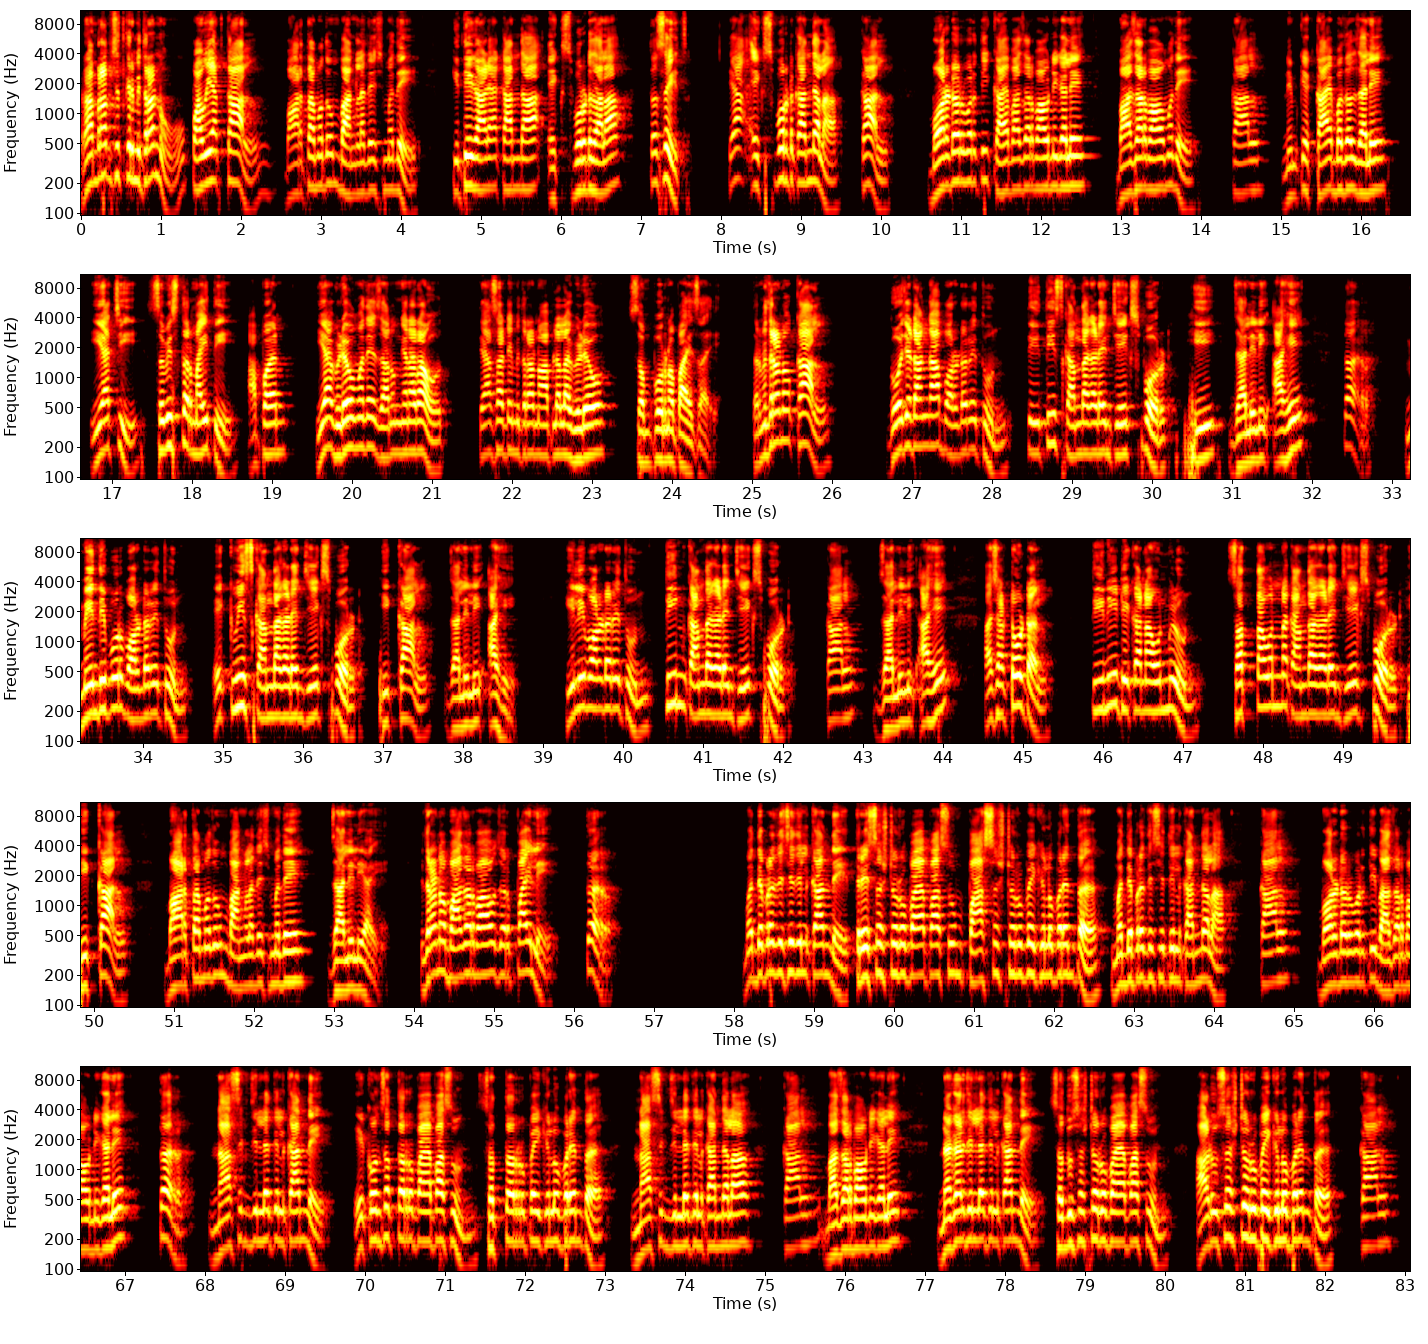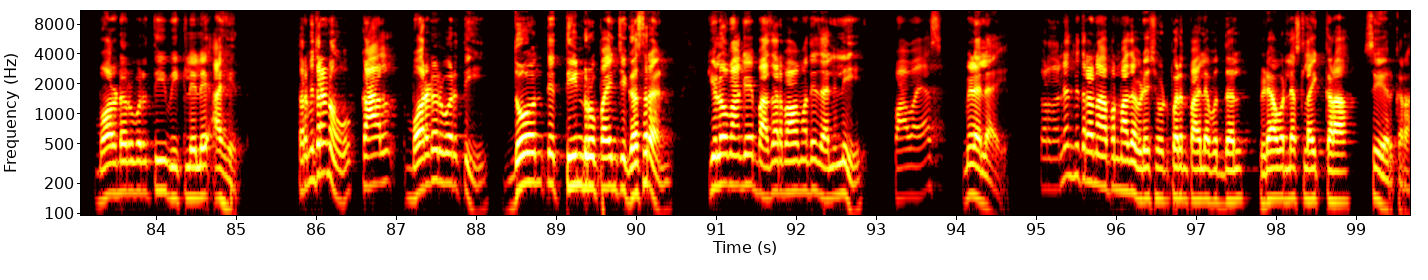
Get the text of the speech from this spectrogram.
रामराम शेतकरी मित्रांनो पाहूयात काल भारतामधून बांगलादेशमध्ये किती गाड्या कांदा एक्सपोर्ट झाला. तसेच त्या एक्सपोर्ट कांद्याला काल बॉर्डरवरती काय बाजारभाव निघाले? बाजारभावामध्ये काल नेमके काय बदल झाले? याची सविस्तर माहिती आपण या व्हिडिओमध्ये जाणून घेणार आहोत. त्यासाठी मित्रांनो आपल्याला व्हिडिओ संपूर्ण पाहायचा आहे. तर मित्रांनो काल गोजडांगा बॉर्डर येथून तेहतीस कांदा गाड्यांची एक्सपोर्ट ही झालेली आहे. तर मेंदीपूर बॉर्डर येथून एकवीस कांदा गाड्यांची एक्सपोर्ट ही काल झालेली आहे. हिली बॉर्डर येथून तीन कांदा गाड्यांची एक्सपोर्ट काल झालेली आहे. अशा टोटल तिन्ही ठिकाणाहून मिळून सत्तावन्न कांदा गाड्यांची एक्सपोर्ट ही काल भारतामधून बांगलादेशमध्ये झालेली आहे. मित्रांनो बाजारभाव जर पाहिले तर मध्य प्रदेशातील कांदे त्रेसष्ट रुपयापासून पासष्ट रुपये किलोपर्यंत मध्य प्रदेशातील कांद्याला काल बॉर्डरवरती बाजारभाव निघाले. तर नाशिक जिल्ह्यातील कांदे एकोणसत्तर रुपयापासून सत्तर रुपये किलोपर्यंत नाशिक जिल्ह्यातील कांद्याला काल बाजारभाव निघाले. नगर जिल्ह्यातील कांदे सदुसष्ट रुपयापासून अडुसष्ट रुपये किलोपर्यंत काल बॉर्डरवरती विकलेले आहेत. तर मित्रांनो काल बॉर्डरवरती दोन ते तीन रुपयांची घसरण किलोमागे बाजारभावामध्ये झालेली पावायास मिळाली आहे. तर धन्यवाद मित्रांनो आपण माझा व्हिडिओ शेवटपर्यंत पाहिल्याबद्दल. व्हिडिओ आवडल्यास लाईक करा शेअर करा.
